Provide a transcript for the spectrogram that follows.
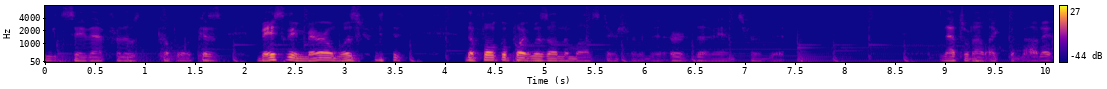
you could say that for those couple because basically Meryl was the focal point was on the monsters for a bit or the ants for a bit. And that's what I liked about it.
